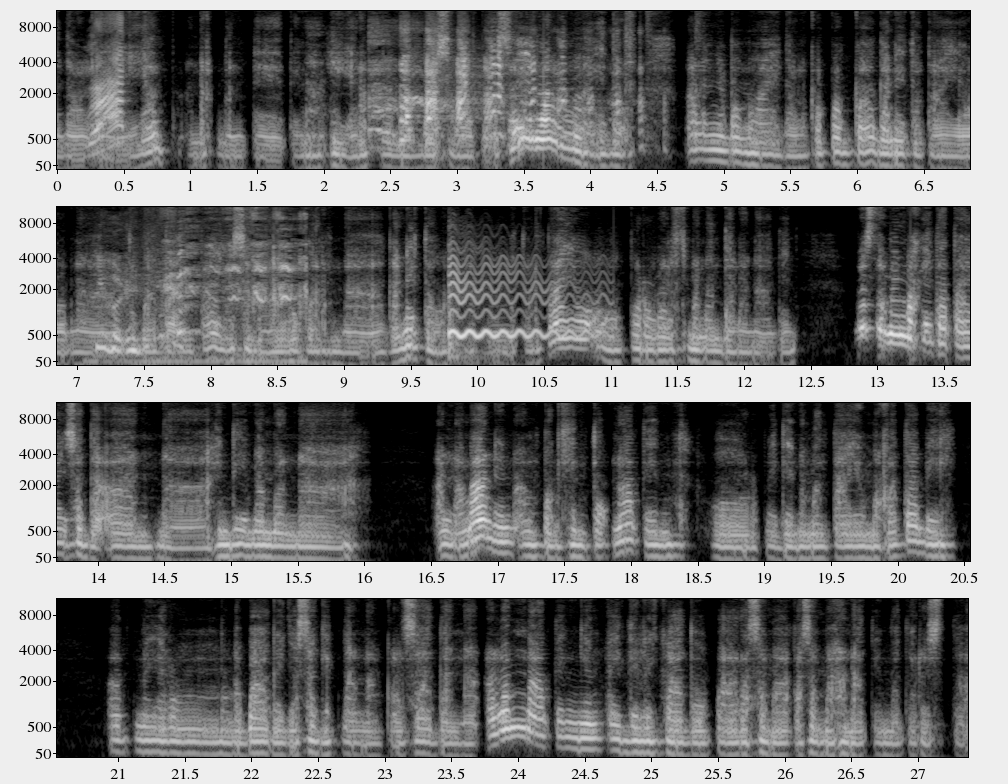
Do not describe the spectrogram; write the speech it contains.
idol. Ayan, anak ng tete, ang hirap na mag-voice over. So, yun lang mga idol. Alam niyo ba mga idol, kapag ka ganito tayo na tumataan tayo sa mga lugar na ganito, motor tayo o puro wheels man ang dala natin. Basta may makita tayo sa daan na hindi naman na alanganin ang paghinto natin or pwede naman tayo makatabi at mayroong mga bagay na sa gitna ng kalsada na alam natin yun ay delikado para sa mga kasamahan nating motorista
